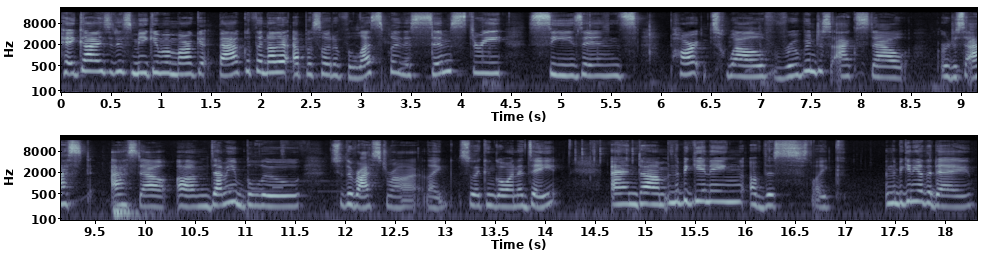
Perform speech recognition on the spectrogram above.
Hey guys, it is me, Gamer Margaret, back with another episode of Let's Play The Sims 3 Seasons, Part 12. Ruben just asked out, or just asked asked out um, Demi Blue to the restaurant, like, so they can go on a date. And um, in the beginning of this, like, in the beginning of the day,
